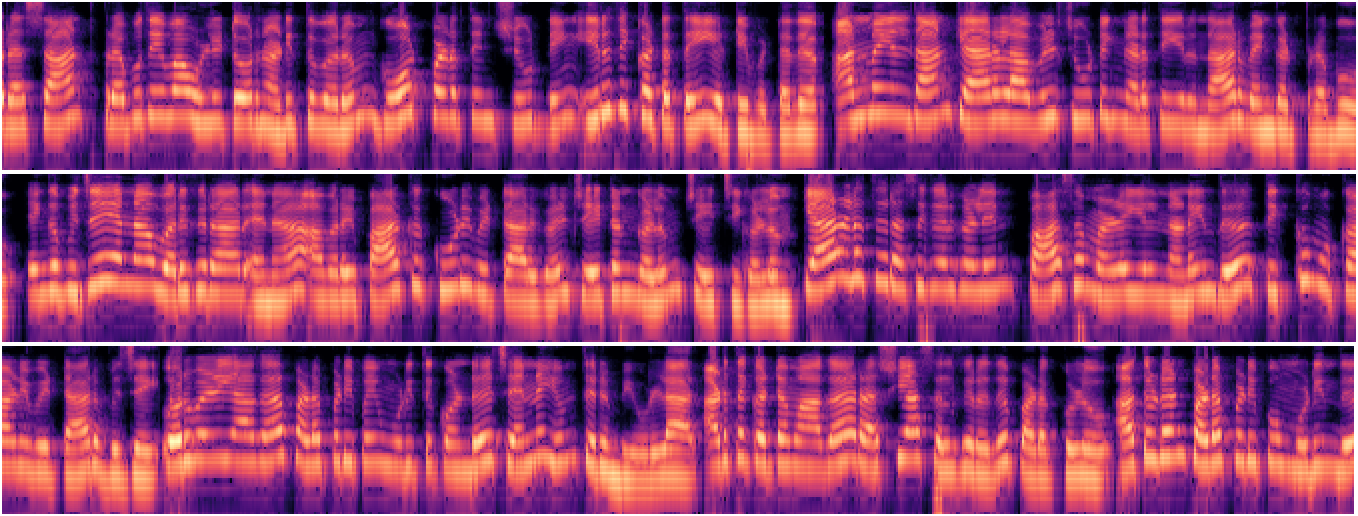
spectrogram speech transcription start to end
பிரசாந்த் பிரபுதேவா உள்ளிட்டோர் நடித்து வரும் கோட் படத்தின் ஷூட்டிங் இறுதிக்கட்டத்தை எட்டிவிட்டது. அண்மையில் தான் கேரளாவில் ஷூட்டிங் நடத்தியிருந்தார் வெங்கட் பிரபு. எங்க விஜய் அண்ணா வருகிறார் என அவரை பார்க்க கூடிவிட்டார்கள் சேட்டன்களும் சேச்சிகளும். கேரளத்து ரசிகர்களின் பாச மழையில் நனைந்து திக்கு முக்காடி விட்டார் விஜய். ஒரு வழியாக படப்பிடிப்பை முடித்துக்கொண்டு சென்னையும் திரும்பியுள்ளார். அடுத்த கட்டமாக ரஷ்யா செல்கிறது படக்குழு. அத்துடன் படப்பிடிப்பு முடிந்து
